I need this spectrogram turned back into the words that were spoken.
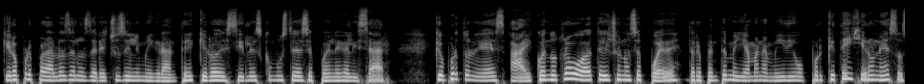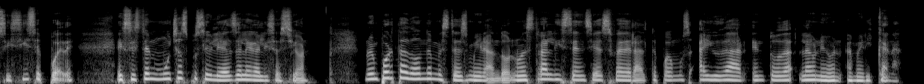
Quiero prepararlos de los derechos del inmigrante. Quiero decirles cómo ustedes se pueden legalizar, qué oportunidades hay. Cuando otro abogado te ha dicho no se puede, de repente me llaman a mí y digo, ¿por qué te dijeron eso? Si sí se puede. Existen muchas posibilidades de legalización. No importa dónde me estés mirando, nuestra licencia es federal. Te podemos ayudar en toda la Unión Americana.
